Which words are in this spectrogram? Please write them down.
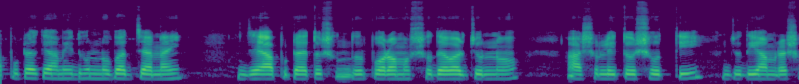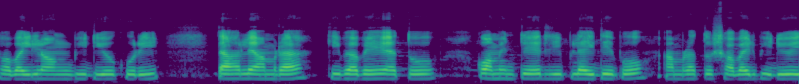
আপুটাকে আমি ধন্যবাদ জানাই যে, আপুটা এত সুন্দর পরামর্শ দেওয়ার জন্য। আসলেই তো সত্যি, যদি আমরা সবাই লং ভিডিও করি তাহলে আমরা কীভাবে এত কমেন্টের রিপ্লাই দেব? আমরা তো সবাই ভিডিওই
